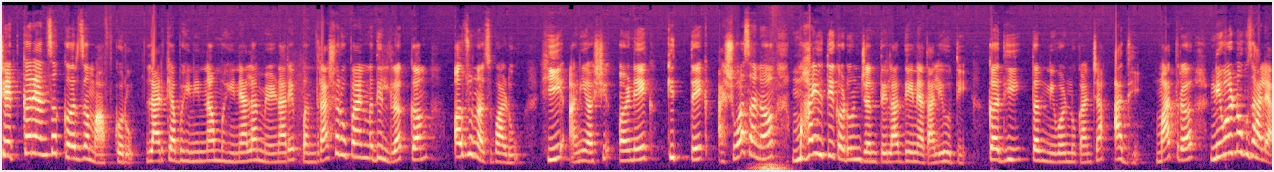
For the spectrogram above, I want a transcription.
शेतकऱ्यांचं कर्ज माफ करू. लाडक्या बहिणींना महिन्याला मिळणारे पंधराशे रुपयांमधील रक्कम अजूनच वाढू. ही आणि अशी अनेक कित्येक आश्वासनं महायुतीकडून जनतेला देण्यात आली होती. कधी तर निवडणुकांच्या आधी. मात्र निवडणूक झाल्या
